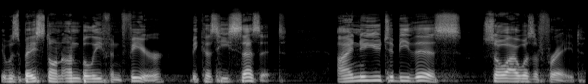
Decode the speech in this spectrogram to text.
it was based on unbelief and fear because he says it. I knew you to be this, so I was afraid.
